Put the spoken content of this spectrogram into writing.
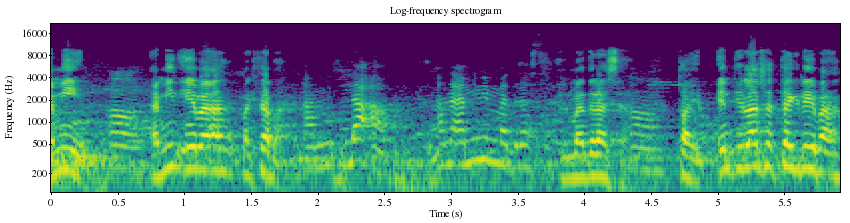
أمين. آه. أمين إيه بقى؟ مكتبة. أم... لا أنا أمين المدرسة. المدرسة. آه. طيب أنت لابسة التاج ليه بقى؟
